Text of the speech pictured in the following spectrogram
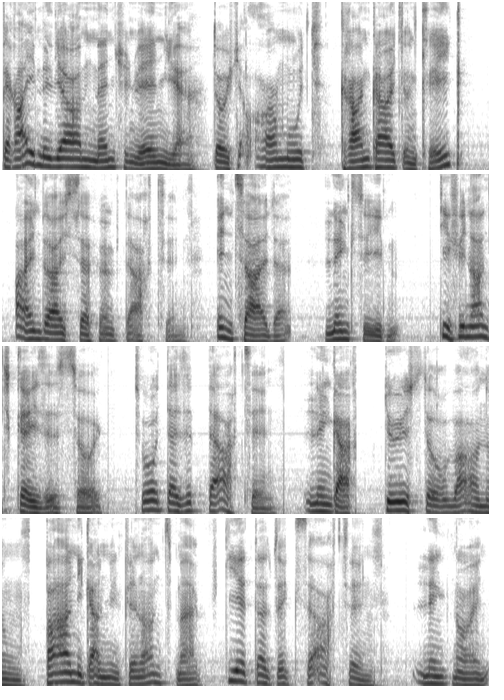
3 Milliarden Menschen weniger durch Armut Krankheit und Krieg. 31.05.18 Insider Link 7 Die Finanzkrise ist zurück. 2.07.18 Link 8 Düstere Warnung. Panik an den Finanzmärkten. 4.06.18 Link 9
